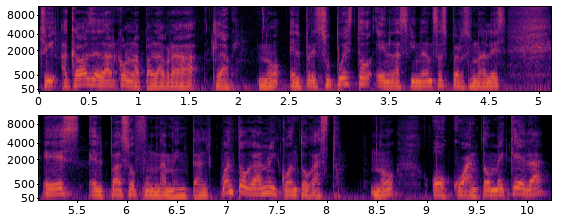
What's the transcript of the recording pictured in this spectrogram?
Sí, acabas de dar con la palabra clave, ¿no? El presupuesto en las finanzas personales es el paso fundamental. ¿Cuánto gano y cuánto gasto? ¿No? O cuánto me queda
